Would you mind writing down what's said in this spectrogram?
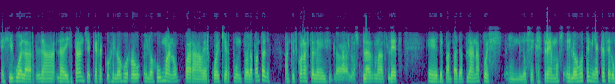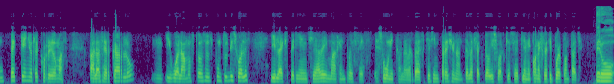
es igualar la, la distancia que recoge el ojo, el ojo humano para ver cualquier punto de la pantalla. Antes con tele- la- los plasmas LED eh, de pantalla plana, pues en los extremos el ojo tenía que hacer un pequeño recorrido más. Al acercarlo, mm, igualamos todos esos puntos visuales y la experiencia de imagen pues es, es única. La verdad es que es impresionante el efecto visual que se tiene con este tipo de pantalla. Pero,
